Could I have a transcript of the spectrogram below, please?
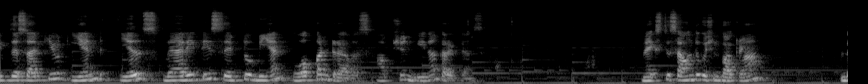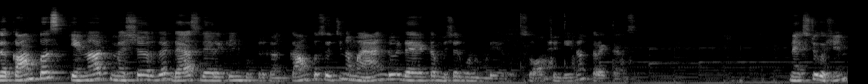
If the circuit end else where it is set to be an open traverse option B தான் correct answer next seventh question பார்க்கலாம். The compass cannot measure the dash டைரக்ட்லின்னு கொடுத்துருக்காங்க. காம்பஸ் வச்சு நம்ம ஆங்கிள் டைரெக்டாக மெஷர் பண்ண முடியாது. ஸோ ஆப்ஷன் டி தான் correct answer next question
